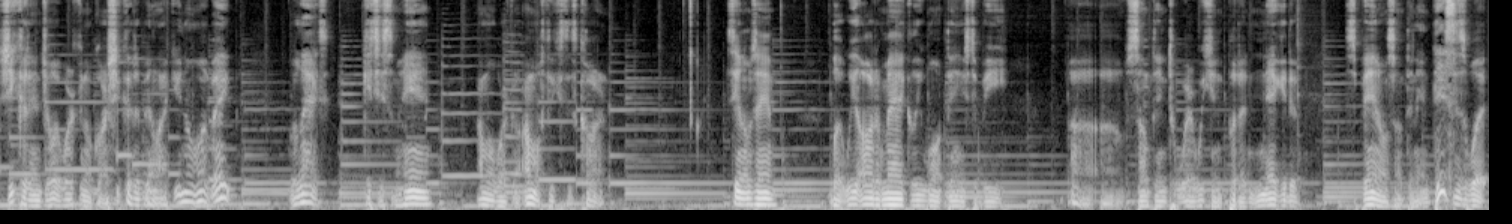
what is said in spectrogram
She could enjoy working on cars. She could have been like, you know what, babe? Relax, get you some hand. I'm gonna work on. I'm gonna fix this car. See what I'm saying? But we automatically want things to be uh, uh, something to where we can put a negative spin on something. And this is what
